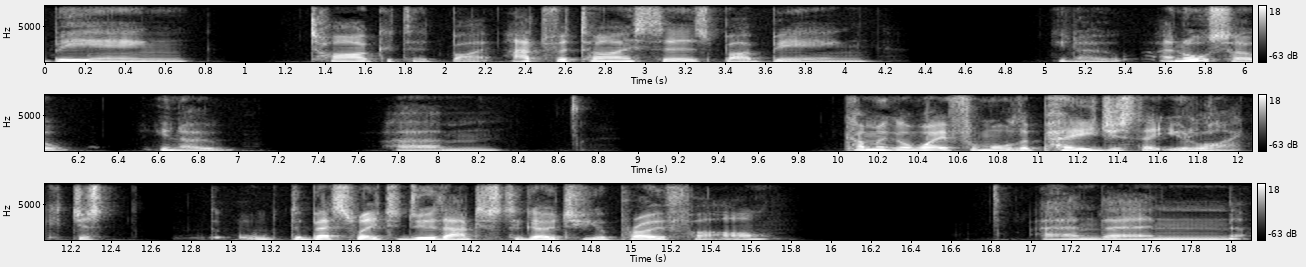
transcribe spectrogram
being targeted by advertisers, by being, you know, and also, you know, um, coming away from all the pages that you like. Just the best way to do that is to go to your profile and then,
